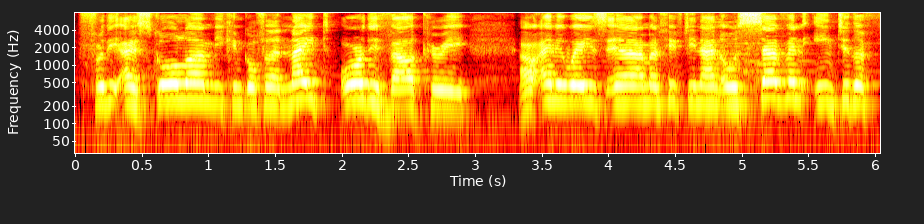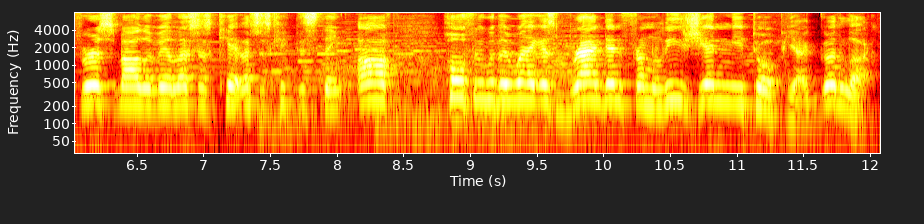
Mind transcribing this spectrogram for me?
For the Ice Golem, you can go for the Knight or the Valkyrie. Anyways, uh, I'm at 59.07 into the first battle of it. Let's just kick, let's just kick this thing off. Hopefully with a win against Brandon from Legion Utopia. Good luck.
